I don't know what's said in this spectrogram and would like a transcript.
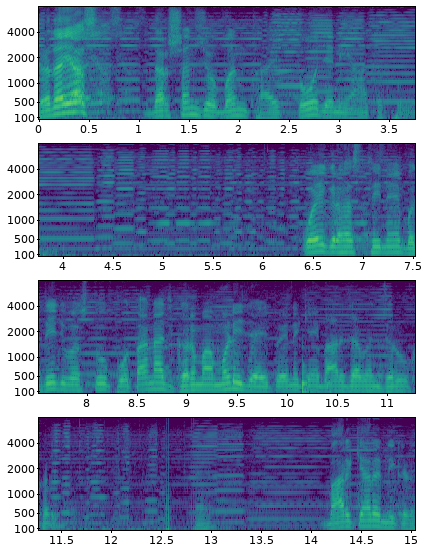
હૃદય દર્શન જો બંધ થાય, તો જ એની આંખ ખુલે. કોઈ ગ્રહસ્થીને બધી જ વસ્તુ પોતાના જ ઘરમાં મળી જાય, તો એને ક્યાંય બહાર જવાની જરૂર ખરી? બહાર ક્યારે નીકળે?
